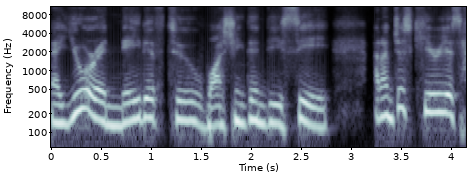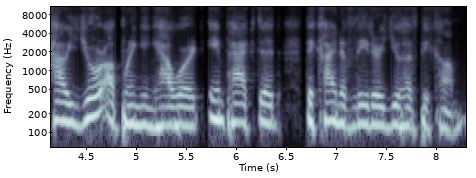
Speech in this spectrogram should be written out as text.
Now, you are a native to Washington, D.C., and I'm just curious how your upbringing, Howard, impacted the kind of leader you have become.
